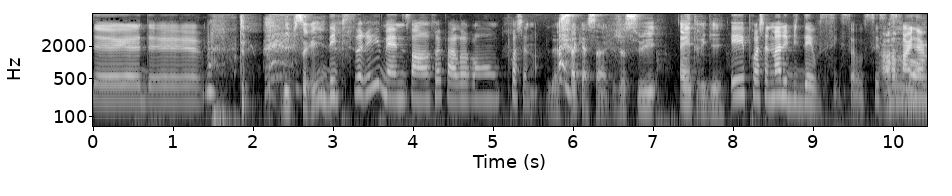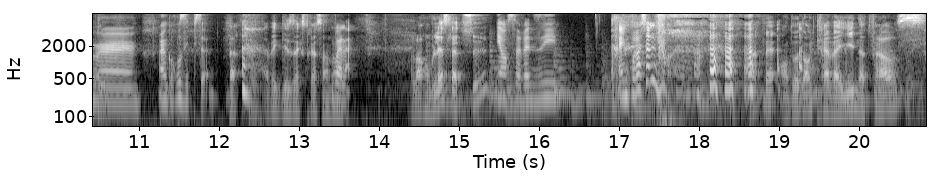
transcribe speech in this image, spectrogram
de... de... d'épicerie? d'épicerie, mais nous en reparlerons prochainement. Le sac à sac. Je suis intrigué. Et prochainement, le bidet aussi. Ça aussi, ça Ah, sera un, un gros épisode. Parfait. Avec des extraits sonores. Voilà. Alors, on vous laisse là-dessus. Et on se redit à une prochaine fois. Parfait. On doit donc travailler notre phrase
